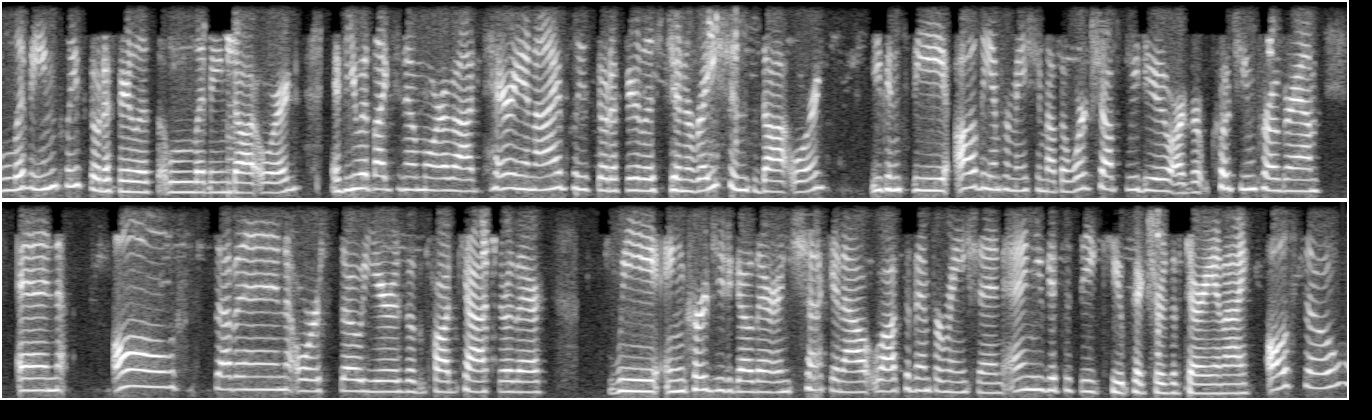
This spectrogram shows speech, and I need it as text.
Living, please go to fearlessliving.org. If you would like to know more about Terry and I, please go to fearlessgenerations.org. You can see all the information about the workshops we do, our group coaching program, and all seven or so years of the podcast are there. We encourage you to go there and check it out. Lots of information, and you get to see cute pictures of Terry and I. Also,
